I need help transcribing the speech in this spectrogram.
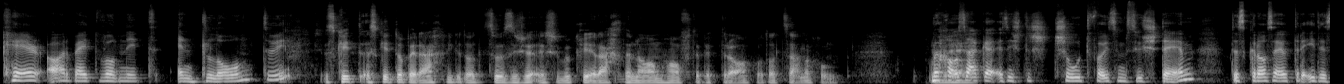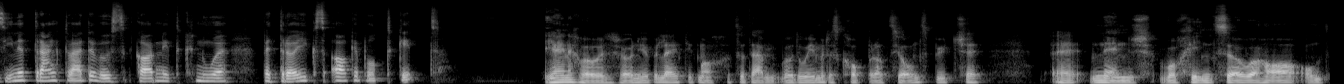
Care-Arbeit, die nicht entlohnt wird. Es gibt, es gibt auch Berechnungen dazu. Es ist, es ist wirklich ein recht namhafter Betrag, der da zusammenkommt. Man kann sagen, es ist die Schuld von unserem System, dass Grosseltern in das hineingedrängt werden, weil es gar nicht genug Betreuungsangebote gibt. Ich wollte eigentlich eine schöne Überleitung machen zu dem, weil du immer das Kooperationsbudget äh, nennst, das Kinder sollen haben und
